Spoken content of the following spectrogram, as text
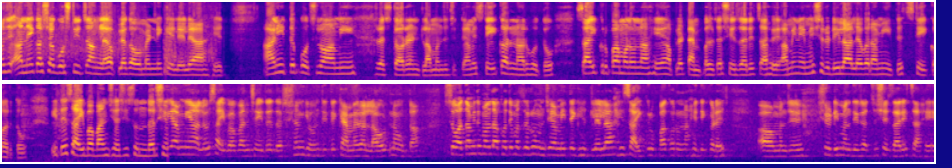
म्हणजे अनेक अशा गोष्टी चांगल्या आपल्या गव्हर्मेंटने केलेल्या आहेत. आणि इथे पोचलो आम्ही रेस्टॉरंटला म्हणजे जिथे आम्ही स्टे करणार होतो. साई कृपा म्हणून आहे आपल्या टेम्पलच्या शेजारीच आहे. आम्ही नेहमी शिर्डीला आल्यावर आम्ही इथेच स्टे करतो. इथे साईबाबांची अशी सुंदरशी आम्ही आलो साईबाबांच्या इथे दर्शन घेऊन तिथे कॅमेरा लाऊड नव्हता. सो आता मी तुम्हाला दाखवते माझं रूम जे आम्ही इथे घेतलेलं आहे साई कृपा करून आहे तिकडेच म्हणजे शिर्डी मंदिराच्या शेजारीच आहे.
